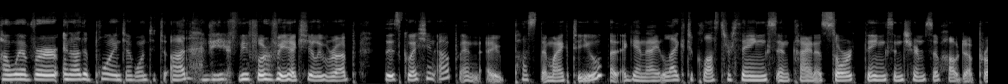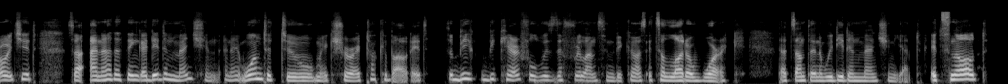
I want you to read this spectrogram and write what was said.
However, another point I wanted to add before we actually wrap this question up and I pass the mic to you. But again, I like to cluster things and kind of sort things in terms of how to approach it. So another thing I didn't mention and I wanted to make sure I talk about it. So be be careful with the freelancing because it's a lot of work. That's something we didn't mention yet. It's not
